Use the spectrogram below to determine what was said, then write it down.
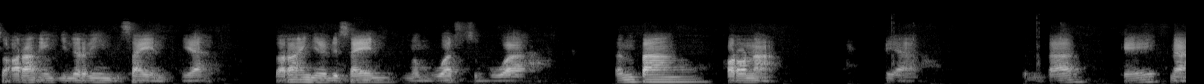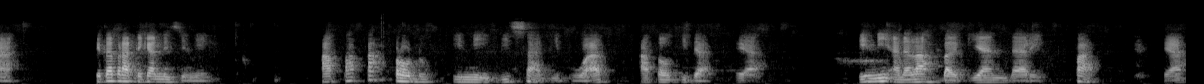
seorang engineering design ya. Seorang engineer design membuat sebuah tentang corona. Ya. Sebentar. Oke. Nah, kita perhatikan di sini. Apakah produk ini bisa dibuat atau tidak ya? Ini adalah bagian dari part ya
